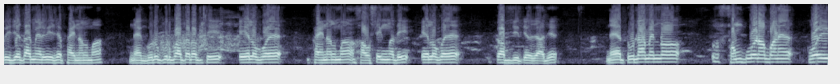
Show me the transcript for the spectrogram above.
વિજેતા મેળવી છે ફાઇનલમાં ને ગુરુકૃપા તરફથી એ લોકોએ ફાઇનલમાં હાઉસિંગમાંથી એ લોકોએ કપ જીત્યો છે આજે. ને ટુર્નામેન્ટનો સંપૂર્ણપણે કોઈ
